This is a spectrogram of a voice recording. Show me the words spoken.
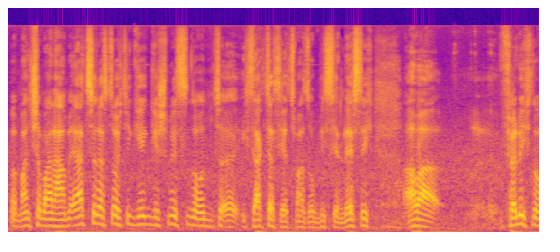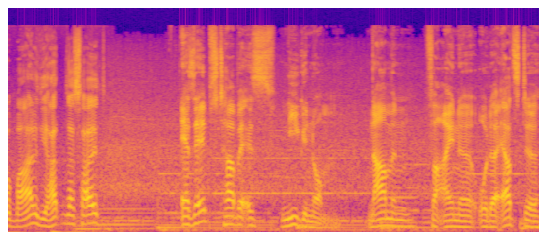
Manche Mal haben Ärzte das durch die Gegend geschmissen und äh, ich sage das jetzt mal so ein bisschen lässig, aber äh, völlig normal, die hatten das halt. Er selbst habe es nie genommen. Namen, Vereine oder Ärzte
